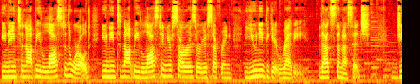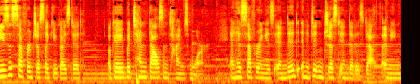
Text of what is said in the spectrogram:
You need to not be lost in the world. You need to not be lost in your sorrows or your suffering. You need to get ready. That's the message. Jesus suffered just like you guys did, okay, but 10,000 times more. And his suffering is ended, and it didn't just end at his death. I mean,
